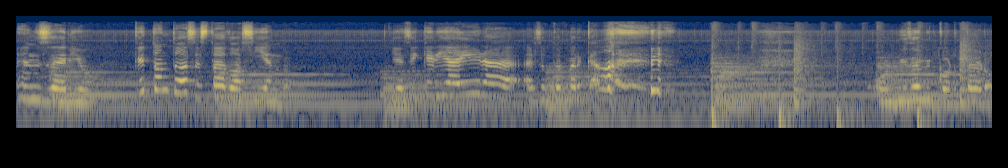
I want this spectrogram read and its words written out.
en serio, ¿qué tanto has estado haciendo? Y así quería ir al supermercado. Olvidé mi cortero.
